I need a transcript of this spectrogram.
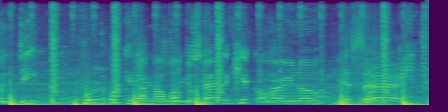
Doing out Jerron here, Richardson bro? deep for the Buccaneers Got my to welcome receive back. the You kickoff. already know. Yes, sir.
